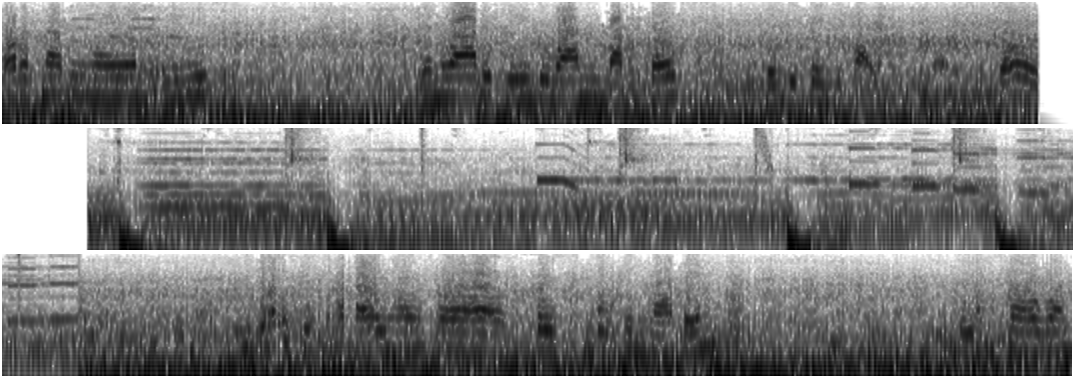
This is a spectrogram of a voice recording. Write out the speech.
Oras natin ngayon is January 21, Martes 2025. Let's go! guys, dito na tayo ngayon sa first booking natin. Dito lang sa Juan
